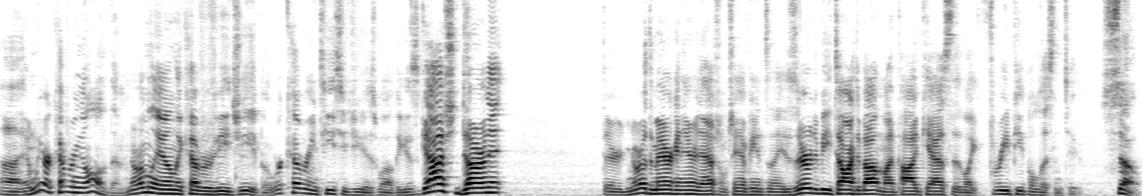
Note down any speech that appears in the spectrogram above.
uh, and we are covering all of them. Normally, I only cover VG, but we're covering TCG as well because, gosh darn it, they're North American International Champions and they deserve to be talked about in my podcast that like three people listen to. So,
